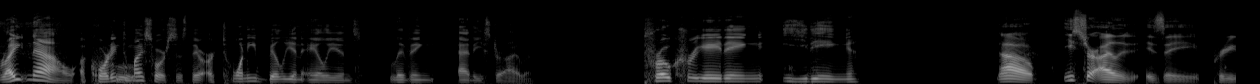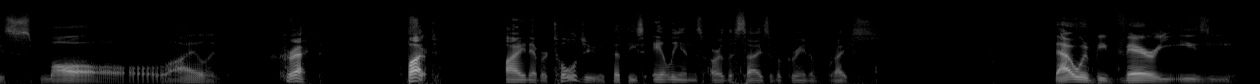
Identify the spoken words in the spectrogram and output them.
Right now, according to my sources, there are 20 billion aliens living at Easter Island. Procreating, eating, Now, Easter Island is a pretty small island. Correct. But I never told you that these aliens are the size of a grain of rice. That would be very easy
